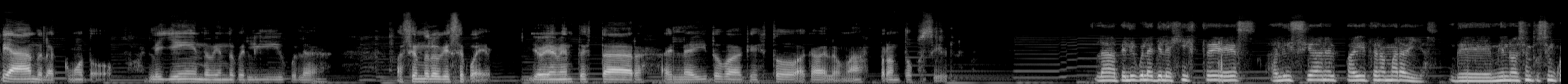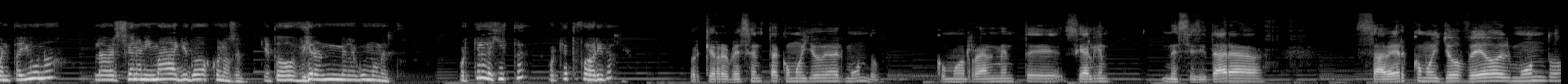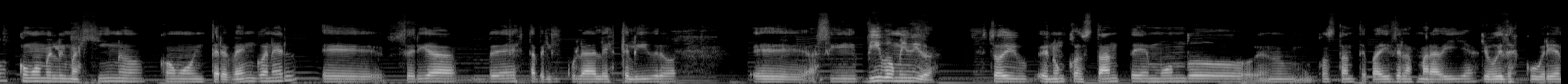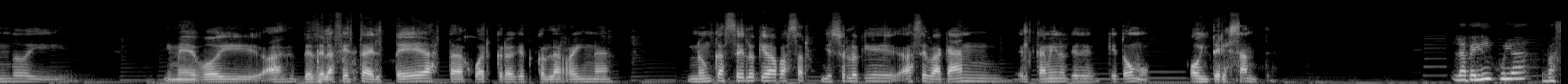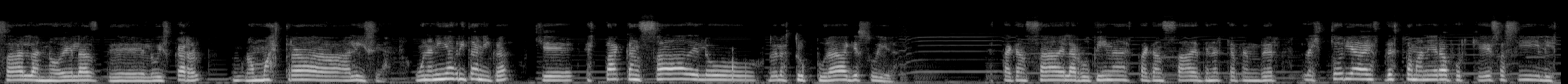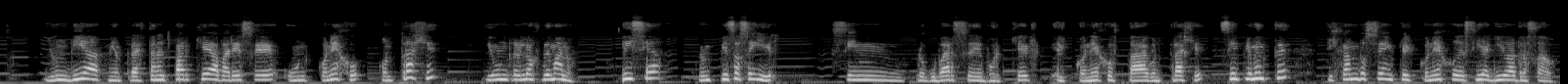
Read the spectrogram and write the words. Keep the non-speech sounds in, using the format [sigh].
sí, ahí capeándola como todo, leyendo, viendo películas, haciendo lo que se puede. Y obviamente estar aisladito para que esto acabe lo más pronto posible. La película que elegiste es Alicia en el País de las Maravillas, de 1951, la versión animada que todos conocen, que todos [laughs] vieron en algún momento. ¿Por qué la elegiste? ¿Por qué es tu favorita? Porque representa cómo yo veo el mundo, cómo realmente si alguien necesitara saber cómo yo veo el mundo, cómo me lo imagino, cómo intervengo en él, eh, sería ver esta película, leer este libro, eh, así vivo mi vida. Estoy en un constante mundo, en un constante país de las maravillas. Que voy descubriendo y, me voy desde la fiesta del té hasta jugar croquet con la reina. Nunca sé lo que va a pasar y eso es lo que hace bacán el camino que, que tomo o interesante. La película, basada en las novelas de Lewis Carroll, nos muestra a Alicia, una niña británica que está cansada de lo, de lo estructurada que es su vida. Está cansada de la rutina, está cansada de tener que aprender. La historia es de esta manera porque es así y listo. Y un día, mientras está en el parque, aparece un conejo con traje y un reloj de mano. Alicia lo empieza a seguir sin preocuparse de por qué el conejo estaba con traje, simplemente fijándose en que el conejo decía que iba atrasado.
